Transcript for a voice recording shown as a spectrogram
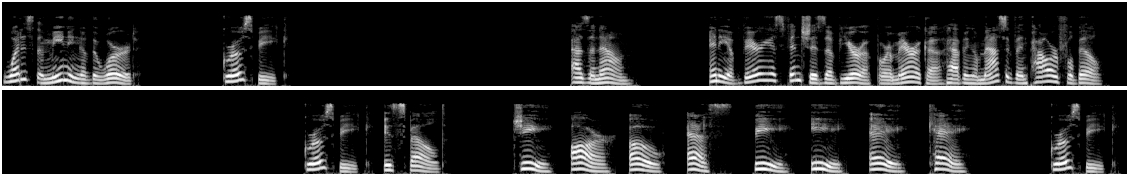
What is the meaning of the word grosbeak as a noun? Any of various finches of Europe or America having a massive and powerful bill. Grosbeak is spelled G R O S B E A K. Grosbeak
